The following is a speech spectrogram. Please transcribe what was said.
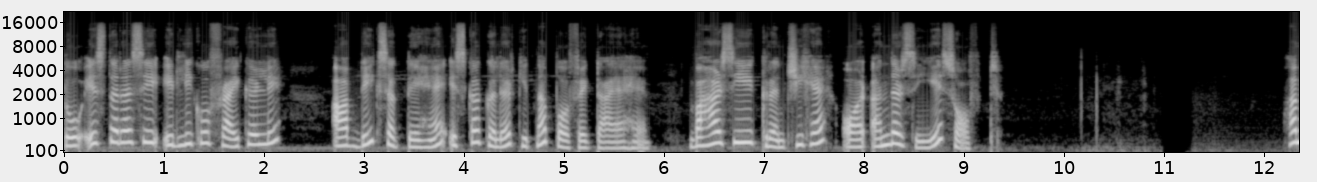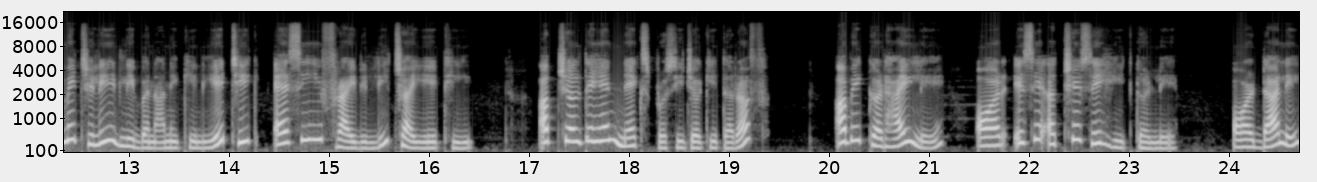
तो इस तरह से इडली को फ्राई कर ले। आप देख सकते हैं इसका कलर कितना परफेक्ट आया है। बाहर से ये क्रंची है और अंदर से ये सॉफ्ट। हमें चिली इडली बनाने के लिए ठीक ऐसी ही फ्राइड इडली चाहिए थी। अब चलते हैं नेक्स्ट प्रोसीजर की तरफ़। अब एक कढ़ाई ले और इसे अच्छे से हीट कर ले और डालें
